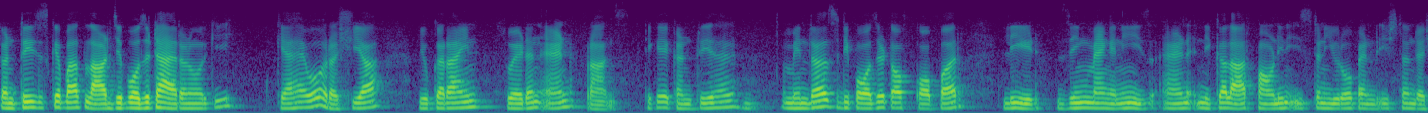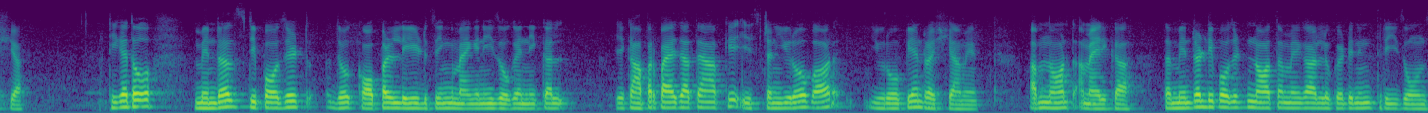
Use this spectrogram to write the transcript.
कंट्री जिसके पास लार्ज डिपॉजिट है आयरन ओर की, क्या है वो? Russia Ukraine Sweden and France ठीक है? कंट्री है। Minerals deposit of copper lead zinc manganese and nickel are found in eastern Europe and eastern Russia ठीक है तो मिनरल्स डिपॉजिट जो कॉपर लीड जिंक मैंगनीज हो गए निकल ये कहाँ पर पाए जाते हैं आपके? ईस्टर्न यूरोप और यूरोपियन रशिया में। अब North America the mineral deposit North America located in three zones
